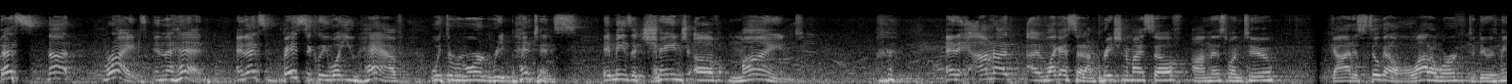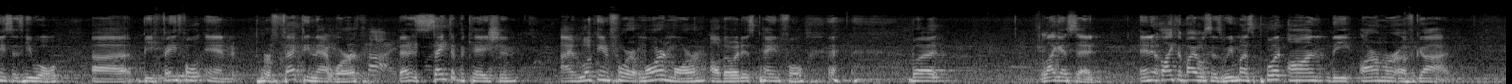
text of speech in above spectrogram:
That's not right in the head. And that's basically what you have with the word repentance. It means a change of mind. And I'm not, I, like I said, I'm preaching to myself on this one too. God has still got a lot of work to do with me. He says He will uh, be faithful in perfecting that work. That is sanctification. I'm looking for it more and more, although it is painful. but like I said, and like the Bible says, we must put on the armor of God,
